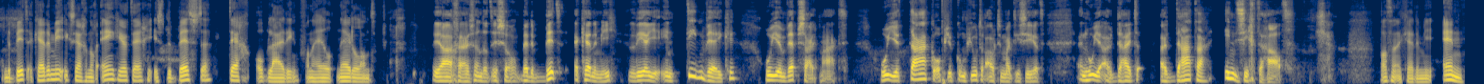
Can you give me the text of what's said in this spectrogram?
En de Bit Academy, ik zeg het nog één keer tegen je, is de beste tech-opleiding van heel Nederland. Ja, Gijs, en dat is zo. Bij de Bit Academy leer je in 10 weken hoe je een website maakt. Hoe je taken op je computer automatiseert. En hoe je uit data, uit data inzichten haalt. Wat een academy. En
